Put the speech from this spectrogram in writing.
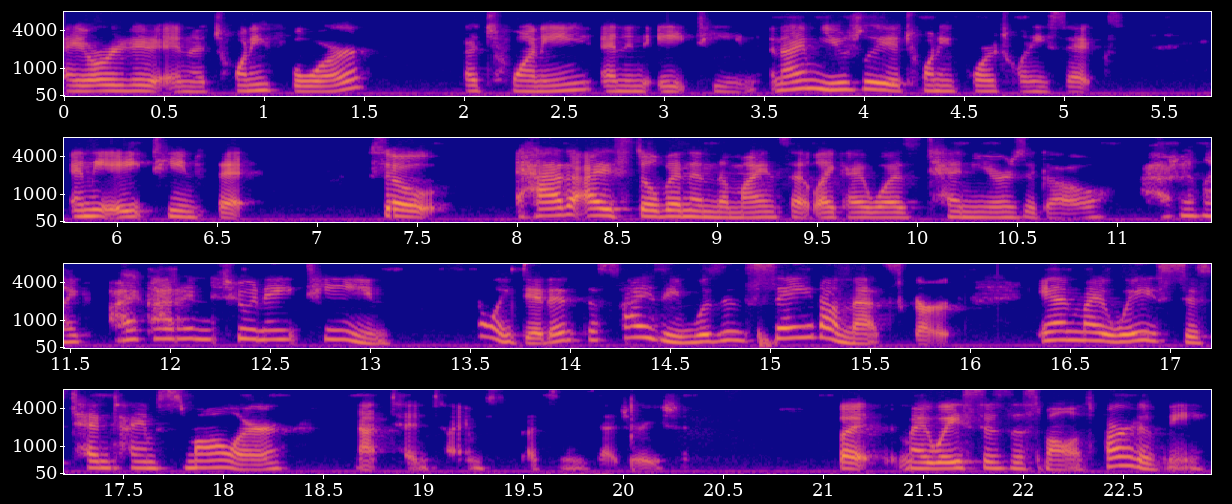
I ordered it in a 24, a 20, and an 18. And I'm usually a 24, 26, and the 18 fit. So had I still been in the mindset like I was 10 years ago, I'd been like, I got into an 18. No, I didn't. The sizing was insane on that skirt. And my waist is 10 times smaller. Not 10 times, that's an exaggeration. But my waist is the smallest part of me.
